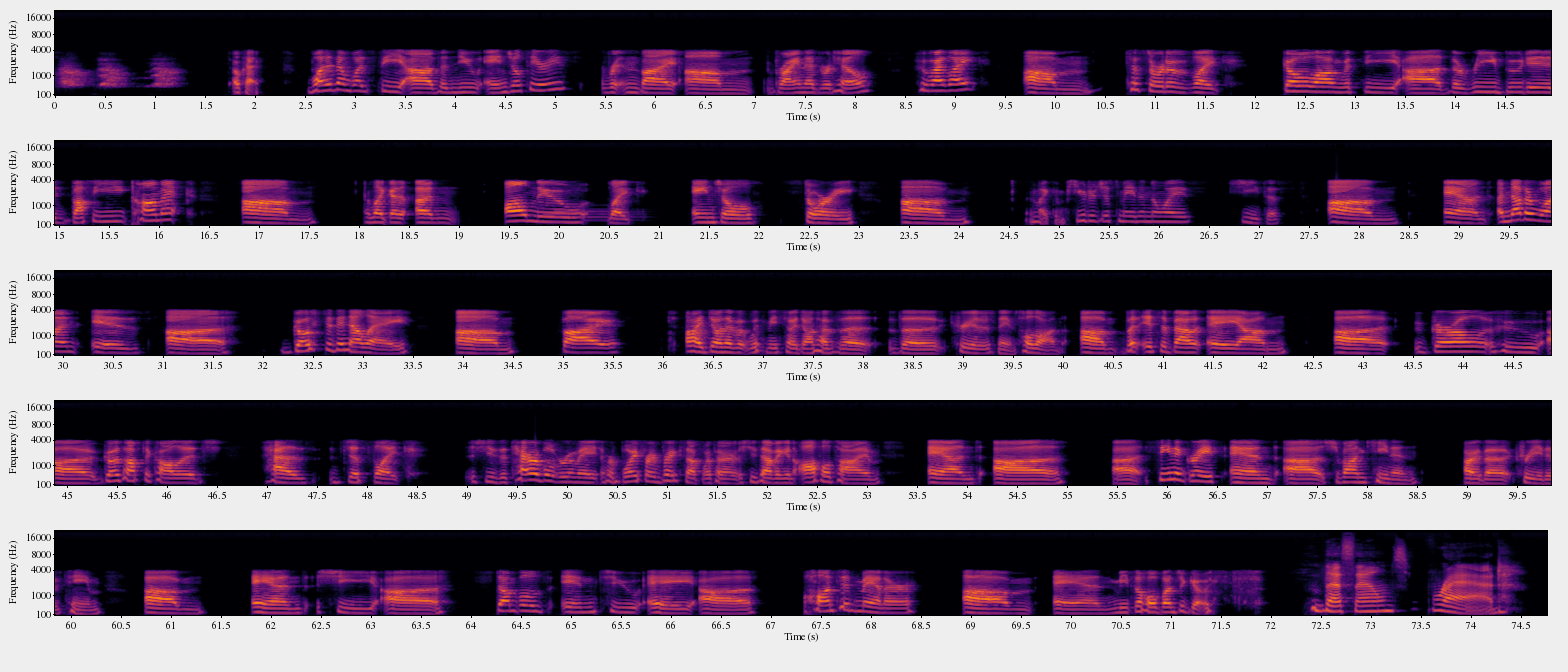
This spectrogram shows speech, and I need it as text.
okay. One of them was the uh the new Angel series written by um Bryan Edward Hill, who I like. Um to sort of like go along with the uh the rebooted Buffy comic. Um like a an all new like Angel story. Um my computer just made a noise. Jesus. Um and another one is uh Ghosted in LA um by I don't have it with me so I don't have the the creators names. Hold on. Um but it's about a um uh girl who uh goes off to college has just like she's a terrible roommate. Her boyfriend breaks up with her. She's having an awful time and uh uh Sina Grace and uh Siobhan Keenan are the creative team. Um and she uh stumbles into a uh haunted manor um and meets a whole bunch of ghosts. That sounds rad.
